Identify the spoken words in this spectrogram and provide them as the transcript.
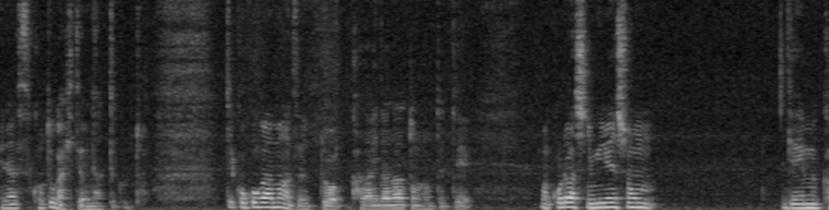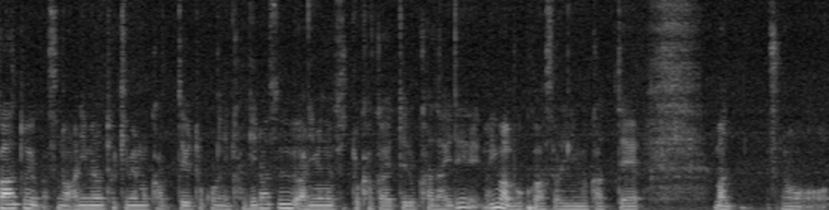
減らすことが必要になってくると。でここがまあずっと課題だなと思ってて、まあ、これはシミュレーションゲーム化というかそのアニメのときメモ化っていうところに限らずアニメのずっと抱えてる課題で、まあ、今僕はそれに向かってまあその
